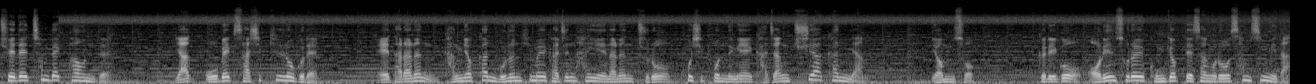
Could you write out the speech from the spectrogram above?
최대 1,100파운드, 약 540kg에 달하는 강력한 무는 힘을 가진 하이에나는 주로 포식 본능에 가장 취약한 양, 염소, 그리고 어린 소를 공격 대상으로 삼습니다.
